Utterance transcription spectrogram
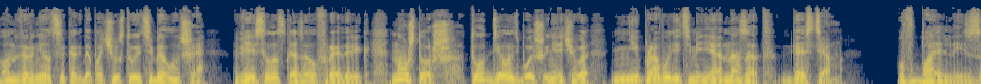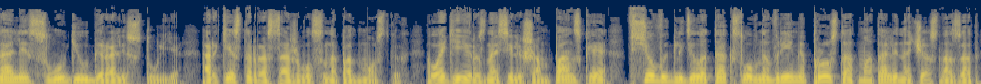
он вернется, когда почувствует себя лучше», — весело сказал Фредерик. «Ну что ж, тут делать больше нечего. Не проводите меня назад, к гостям». В бальной зале слуги убирали стулья. Оркестр рассаживался на подмостках. Лакеи разносили шампанское. Все выглядело так, словно время просто отмотали на час назад,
